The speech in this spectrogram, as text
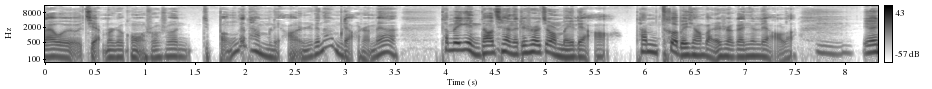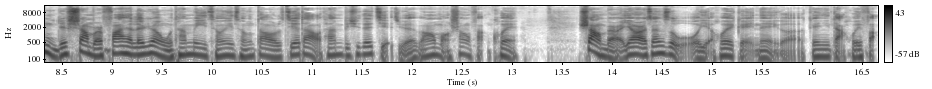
来我有姐们儿就跟我说说你就甭跟他们聊，你跟他们聊什么呀？他没给你道歉的这事儿就是没了，他们特别想把这事儿赶紧了了。嗯因为你这上边发下来任务，他们一层一层到了街道，他们必须得解决，然后往上反馈。上边幺二三四五也会给那个给你打回访，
